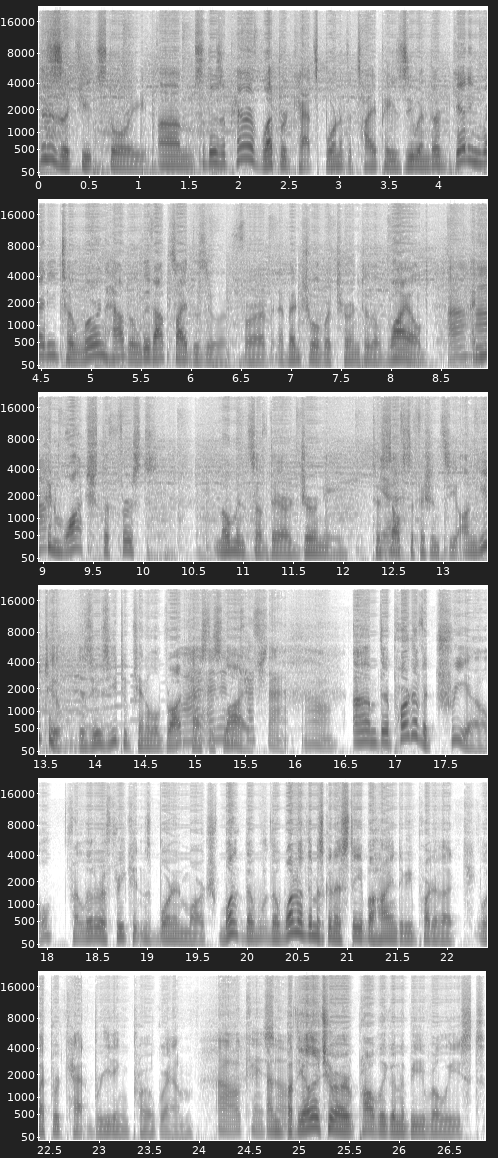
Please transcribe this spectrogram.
This is a cute story. Um, so there's a pair of leopard cats born at the Taipei Zoo, and they're getting ready to learn how to live outside the zoo for an eventual return to the wild. And you Uh-huh. can watch the first moments of their journey to Yeah. self-sufficiency on YouTube. The zoo's YouTube channel will Oh, I- broadcast I, this live. catch that. Oh. Um, they're part of a trio for a litter of three kittens born in March. One, the, the one of them is going to stay behind to be part of a leopard cat breeding program, Oh, okay. and so but the other two are probably going to be released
